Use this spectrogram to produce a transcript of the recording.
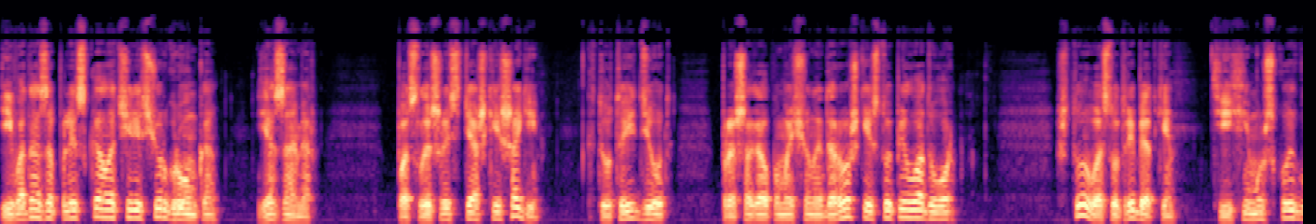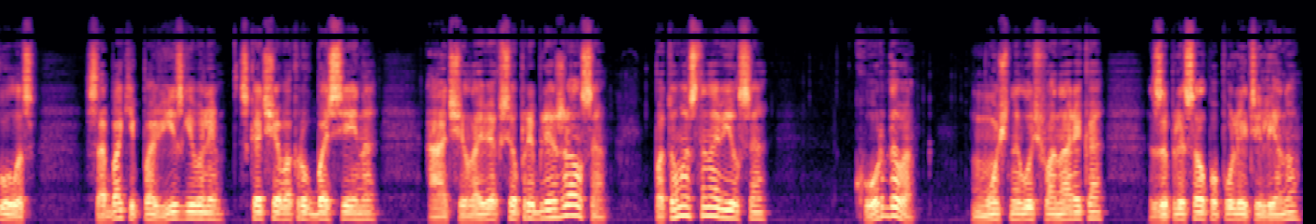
и вода заплескала чересчур громко. Я замер. Послышались тяжкие шаги. Кто-то идет. Прошагал по мощенной дорожке и ступил во двор. «Что у вас тут, ребятки?» Тихий мужской голос. Собаки повизгивали, скача вокруг бассейна, а человек все приближался. Потом остановился. «Кордова?» Мощный луч фонарика заплясал по полиэтилену,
